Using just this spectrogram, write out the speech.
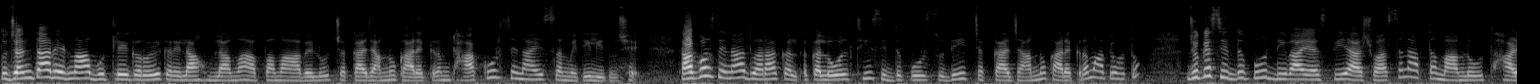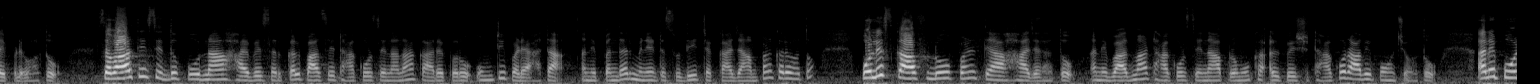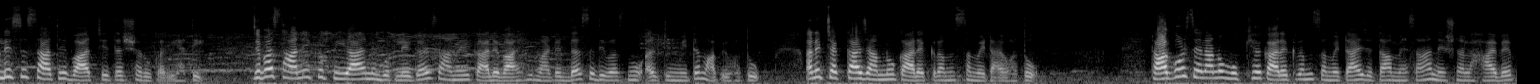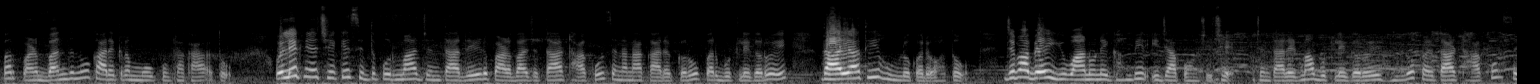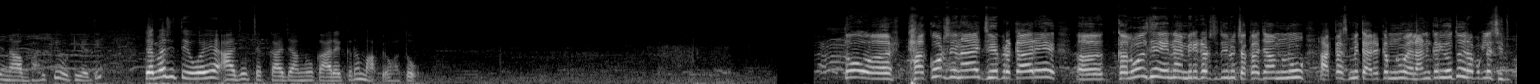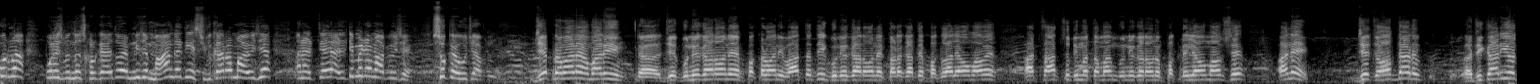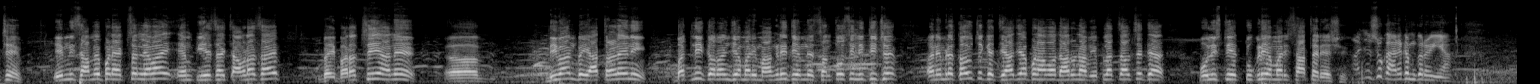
તો જનતા રેડમાં બુટલેગરોએ કરેલા હુમલામાં આપવામાં આવેલું ચક્કાજામનો કાર્યક્રમ ઠાકોર સેનાએ સમેટી લીધો છે. ઠાકોર સેના દ્વારા કલ- કલોલથી સિદ્ધપુર સુધી ચક્કાજામનો કાર્યક્રમ આપ્યો હતો, જોકે સિદ્ધપુર ડીવાયએસપીએ આશ્વાસન આપતા મામલો થાળે પડ્યો હતો. સવારથી સિદ્ધપુરના હાઈવે સર્કલ પાસે ઠાકોર સેનાના કાર્યકરો ઉમટી પડ્યા હતા અને પંદર મિનિટ સુધી ચક્કાજામ પણ કર્યો હતો. પોલીસ કાફલો પણ ત્યાં હાજર હતો અને બાદમાં ઠાકોર સેના પ્રમુખ અલ્પેશ ઠાકોર આવી પહોંચ્યો હતો અને પોલીસ સાથે વાતચીત શરૂ કરી હતી. જેમાં સ્થાનિક પીઆઈ અને બુટલેગર સામે કાર્યવાહી માટે દસ દિવસનું અલ્ટિમેટમ આપ્યું હતું અને ચક્કાજામનો કાર્યક્રમ સમેટાયો હતો. ઠાકોર સેનાનો મુખ્ય કાર્યક્રમ સમેટાઈ જતા મહેસાણા નેશનલ હાઈવે પર પણ બંધનો કાર્યક્રમ મોકૂફ રખાયો હતો. ઉલ્લેખનીય છે કે સિદ્ધપુરમાં જનતા રેડ પાડવા જતા ઠાકોર સેનાના કાર્યકરો પર બુટલેગરોએ ધારિયાથી હુમલો કર્યો હતો, જેમાં બે યુવાનોને ગંભીર ઈજા પહોંચી છે. જનતા રેડમાં બુટલેગરોએ હુમલો કરતા ઠાકોર સેના ભડકી ઉઠી હતી, તેમજ તેઓએ આજે ચક્કાજામનો કાર્યક્રમ આપ્યો હતો. તો ઠાકોર સેનાએ જે પ્રકારે કલોલથી લઈને અમીરગઢ સુધીનું ચક્કાજામનું આકસ્મિક કાર્યક્રમનું એલાન કર્યું હતું, એના પગલે સિદ્ધપુરમાં પોલીસ બંદોબસ્ત ખડકાયો હતો. એમની જે માંગ હતી એ સ્વીકારવામાં આવી છે અને અત્યારે અલ્ટિમેટમ આપ્યું છે. શું કહેવું છે આપનું? જે પ્રમાણે અમારી જે ગુનેગારોને પકડવાની વાત હતી, ગુનેગારોને કડક હાથે પગલાં લેવામાં આવે, આજ સાત સુધીમાં તમામ ગુનેગારોને પકડી લેવામાં આવશે અને જે જવાબદાર અધિકારીઓ છે, એમની સામે પણ એક્શન લેવાય. એમ પીએસઆઈ ચાવડા સાહેબ, ભાઈ ભરતસિંહ અને દિવાનભાઈ, આ ત્રણેયની બદલી કરવાની જે અમારી માંગણી હતી, એમને સંતોષી લીધી છે. અને એમણે કહ્યું છે કે જ્યાં જ્યાં પણ આવા દારૂના વેપલા ચાલશે, ત્યાં પોલીસની એક ટુકડી અમારી સાથે રહેશે. આજે શું કાર્યક્રમ કર્યો અહીંયા?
